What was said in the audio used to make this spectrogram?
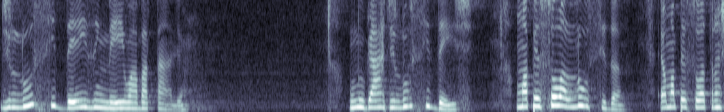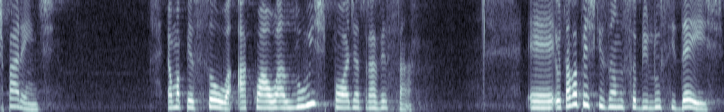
de lucidez em meio à batalha um lugar de lucidez. Uma pessoa lúcida é uma pessoa transparente. É uma pessoa a qual a luz pode atravessar. É, eu estava pesquisando sobre lucidez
